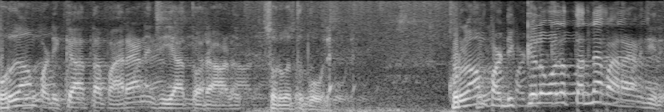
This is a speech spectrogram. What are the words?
ഖുർആൻ പഠിക്കാത്ത പാരായണം ചെയ്യാത്ത ഒരാൾ സ്വർഗത്ത് പോകില്ല ഖുർആൻ പഠിക്കൽ പോലെ തന്നെ പാരായണം ചെയ്യൽ.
